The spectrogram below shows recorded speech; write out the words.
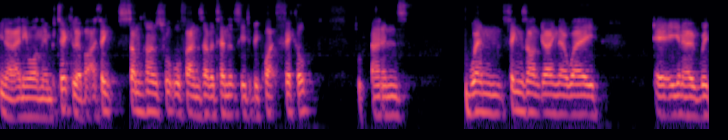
you know, anyone in particular, but I think sometimes football fans have a tendency to be quite fickle. And when things aren't going their way, Eh, you know, we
